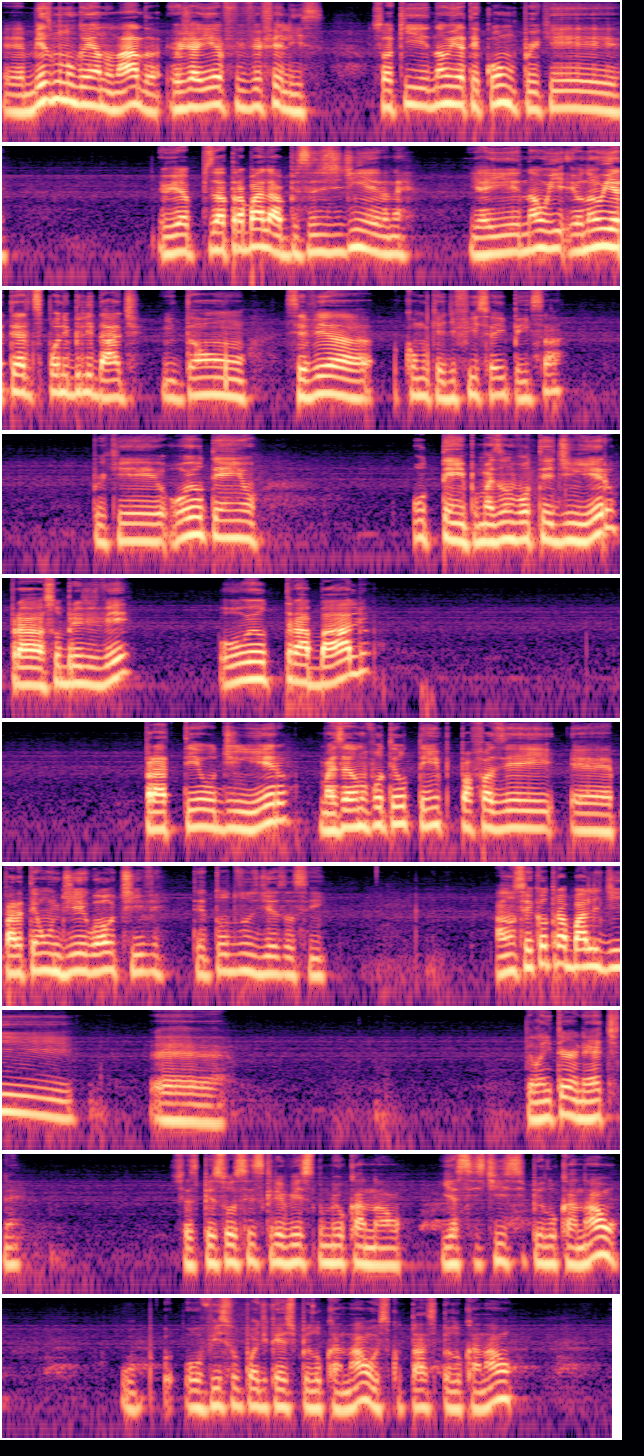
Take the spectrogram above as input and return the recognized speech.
É, mesmo não ganhando nada, eu já ia viver feliz. Só que não ia ter como, porque eu ia precisar trabalhar, eu preciso de dinheiro, né? E aí não ia, eu não ia ter a disponibilidade. Então, você vê a, como que é difícil aí pensar? Porque ou eu tenho o tempo, mas eu não vou ter dinheiro para sobreviver, ou eu trabalho para ter o dinheiro, mas aí eu não vou ter o tempo para fazer, é, para ter um dia igual eu tive, ter todos os dias assim. A não ser que eu trabalhe de é, pela internet, né? Se as pessoas se inscrevessem no meu canal e assistissem pelo canal, ouvissem o podcast pelo canal, escutassem pelo canal,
